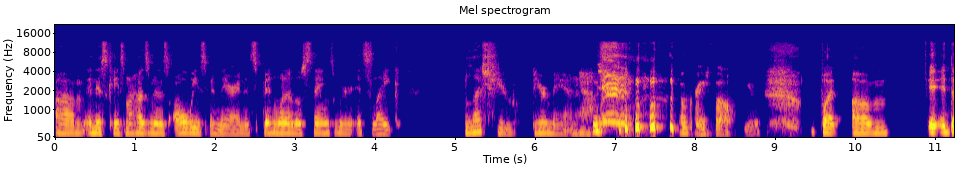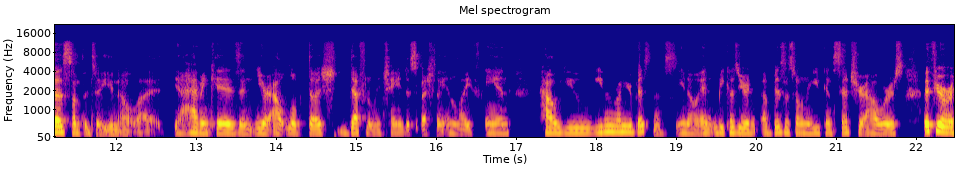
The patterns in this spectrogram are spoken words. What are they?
Um, in this case, my husband has always been there. And it's been one of those things where it's like, bless you, dear man. Yeah. so grateful. you. But um, it, it, does something to you know uh, having kids and your outlook does definitely change, especially in life and how you even run your business. You know, and because you're a business owner, you can set your hours. If you're a,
